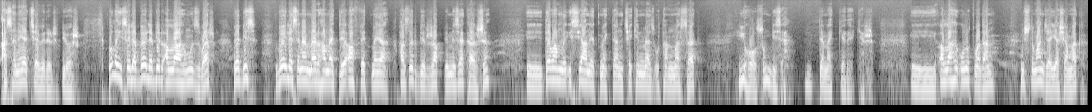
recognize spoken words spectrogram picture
haseneye çevirir diyor. Dolayısıyla böyle bir Allah'ımız var ve biz böylesine merhametli, affetmeye hazır bir Rabbimize karşı e, devamlı isyan etmekten çekinmez, utanmazsak yuh olsun bize demek gerekir. Ee, Allah'ı unutmadan Müslümanca yaşamak,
